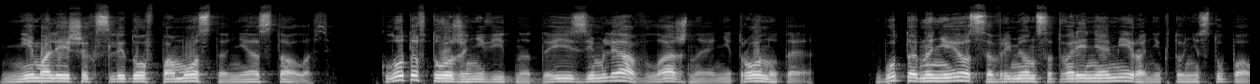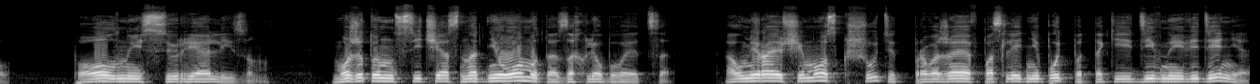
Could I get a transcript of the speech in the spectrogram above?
Ни малейших следов помоста не осталось. Клотов тоже не видно, да и земля влажная, нетронутая будто на нее со времен сотворения мира никто не ступал. Полный сюрреализм. Может, он сейчас на дне омута захлебывается, а умирающий мозг шутит, провожая в последний путь под такие дивные видения?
